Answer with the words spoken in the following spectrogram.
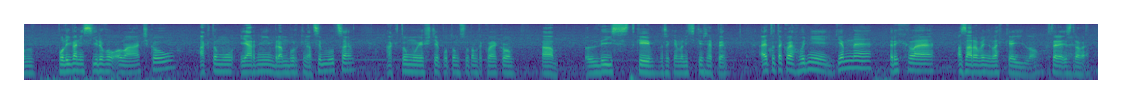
um, polívaný sírovou omáčkou a k tomu jarní bramburky na cibulce a k tomu ještě potom jsou tam takové jako uh, lístky, řekněme lístky řepy. A je to takové hodně jemné, rychlé a zároveň lehké jídlo, které je zdravé.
